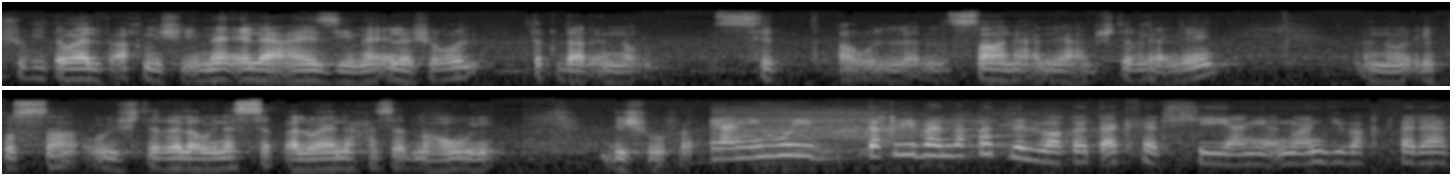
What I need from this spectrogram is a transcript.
شو في توالف اقمشه ما لها عازي ما لها شغل تقدر إنه الست أو الصانع اللي عم يشتغل عليه إنه يقصها ويشتغلها وينسق الوانها حسب ما هو بيشوفها. يعني هو تقريبا لقتل الوقت أكثر شيء يعني إنه عندي وقت فراغ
